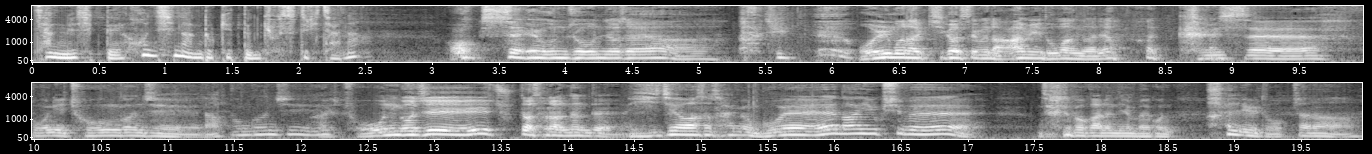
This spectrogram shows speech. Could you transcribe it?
장례식 때 헌신 낭독했던 교수들이잖아? 억세게 운 좋은 여자야. 얼마나 기가 세면 암이 도망가냐? 글쎄, 운이 좋은 건지 나쁜 건지. 좋은 거지. 죽다 살았는데. 이제 와서 살면 뭐해? 나이 60에. 늙어가는 일 말곤 할 일도 없잖아.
